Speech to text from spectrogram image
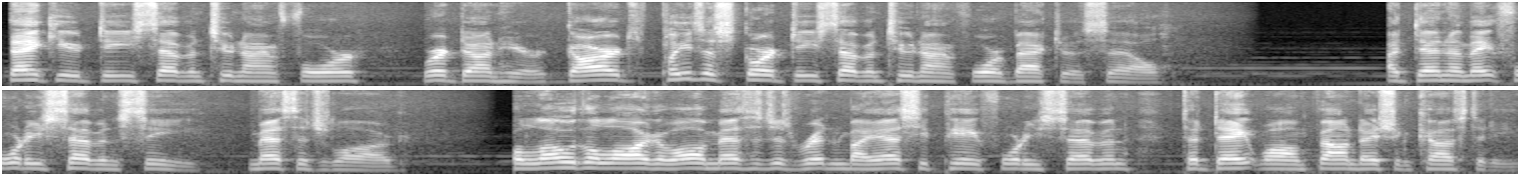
Thank you, D-7294. We're done here. Guards, please escort D-7294 back to the cell. Addendum 847-C Message Log Below the log of all messages written by SCP-847 to date while in Foundation custody.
